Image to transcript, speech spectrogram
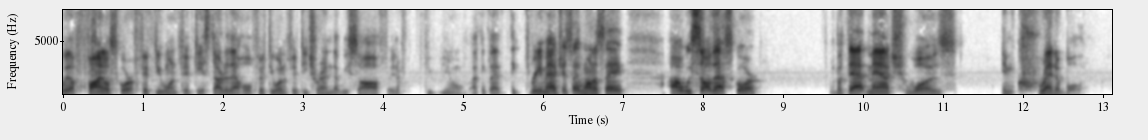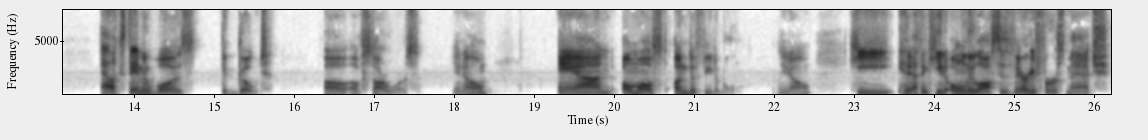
with a final score of 51-50. It started that whole 51-50 trend that we saw in a you know, I think that I think three matches I want to say uh, we saw that score. But that match was incredible. Alex Damon was the goat of, of Star Wars, you know, and almost undefeatable, you know. He, I think he'd only lost his very first match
